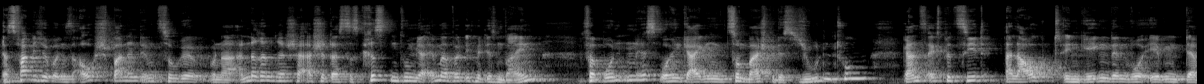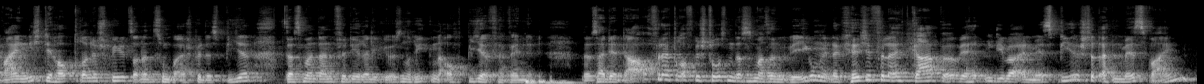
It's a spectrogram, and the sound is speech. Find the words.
Das fand ich übrigens auch spannend im Zuge einer anderen Recherche, dass das Christentum ja immer wirklich mit diesem Wein verbunden ist, wohingegen zum Beispiel das Judentum ganz explizit erlaubt in Gegenden, wo eben der Wein nicht die Hauptrolle spielt, sondern zum Beispiel das Bier, dass man dann für die religiösen Riten auch Bier verwendet. Seid ihr da auch vielleicht drauf gestoßen, dass es mal so eine Bewegung in der Kirche vielleicht gab, wir hätten lieber ein Messbier statt ein Messwein?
